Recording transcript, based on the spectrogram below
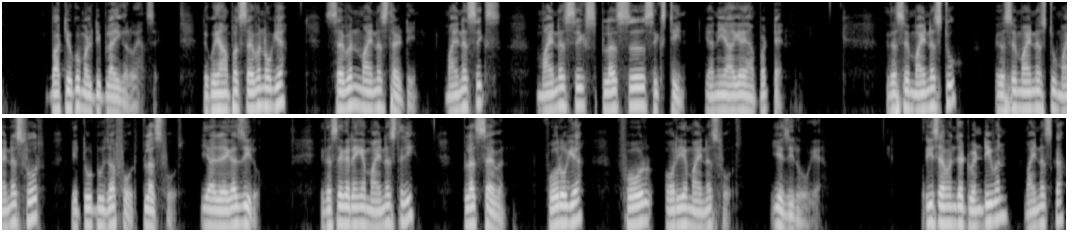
बाकियों को मल्टीप्लाई करो यहाँ से। देखो यहाँ पर सेवन हो गया। Seven minus thirteen minus six minus six plus sixteen यानी आ गया यहाँ पर टेन इधर से माइनस टू इधर से माइनस टू माइनस फोर ये टू टू जा फोर प्लस फोर ये आ जाएगा ज़ीरो इधर से करेंगे minus three plus seven four हो गया। फोर और ये माइनस फोर ये ज़ीरो हो गया। थ्री सेवन जा ट्वेंटी वन माइनस का।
